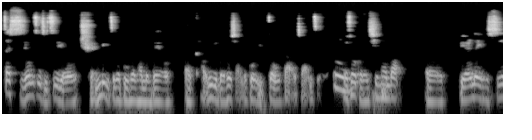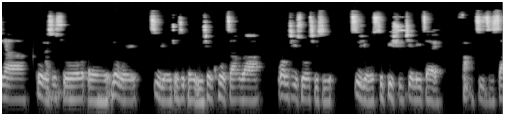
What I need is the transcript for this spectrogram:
在使用自己自由权利这个部分，他们没有呃考虑的会想得过于周到这样子。有时候可能侵犯到呃别人的隐私啦，或者是说呃认为自由就是可以无限扩张啦，忘记说其实自由是必须建立在法治之上。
